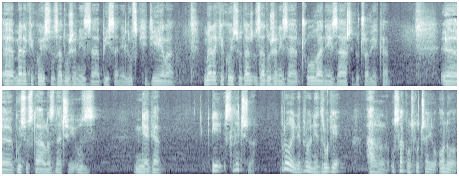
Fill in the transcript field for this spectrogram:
e, meleke koji su zaduženi za pisanje ljudskih dijela, meleke koji su zaduženi za čuvanje i zaštitu čovjeka, e, koji su stalno znači uz njega i slično brojne, brojne druge, ali u svakom slučaju ono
